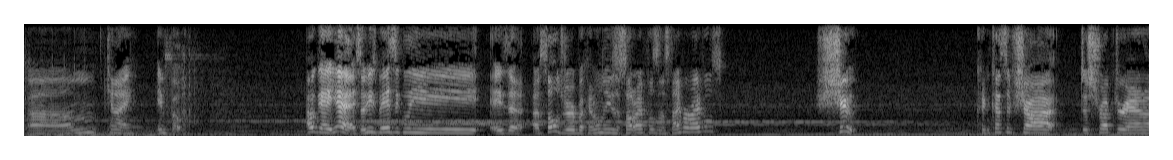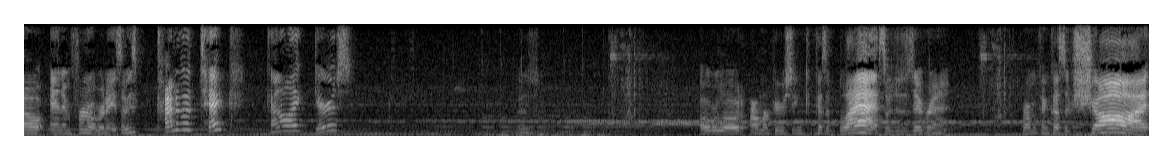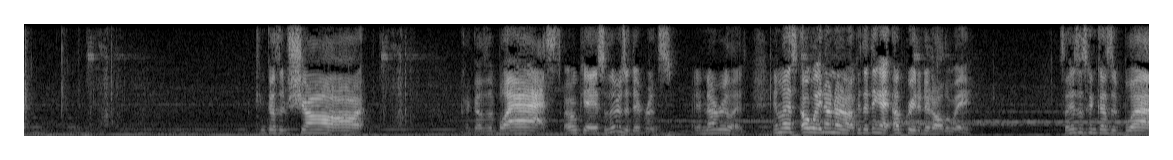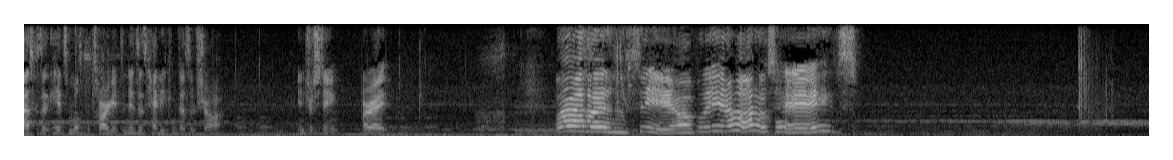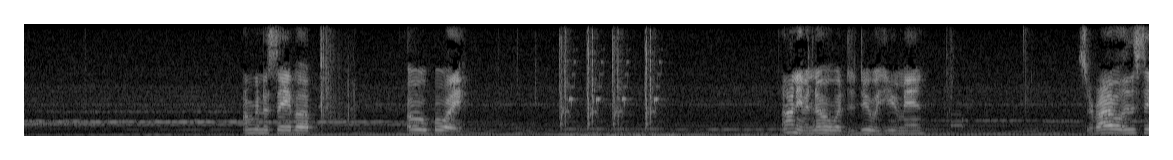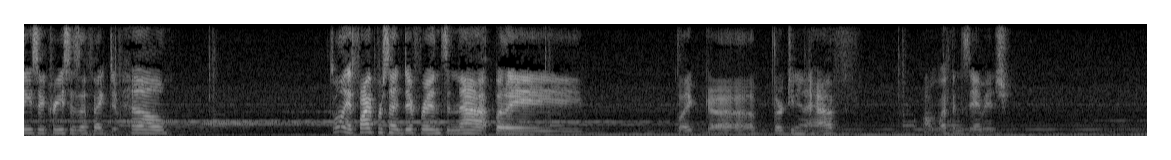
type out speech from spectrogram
Um, can I info? Okay, yeah. So he's basically is a, a soldier, but can only use assault rifles and sniper rifles. Shoot. Concussive shot, disruptor ammo, and inferno grenade. So he's kind of a tech, kind of like Garrus. Overload, armor piercing, concussive blast, which is different from concussive shot. Concussive shot. Concussive blast. Okay, so there's a difference. I did not realize. Unless, oh wait, no, no, no, because I think I upgraded it all the way. So his is concussive blast because it hits multiple targets, and his is heavy concussive shot. Interesting. All right. Well, let's see. Hopefully it auto saves. I'm gonna save up. Oh boy. I don't even know what to do with you, man. Survival instincts increase as effective hell. It's only a 5% difference in that, but a like uh, 13 and a half on weapons damage.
